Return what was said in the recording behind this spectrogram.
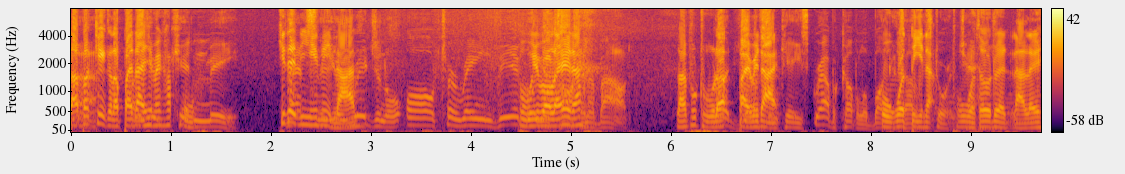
รับประเกตกับเราไปได้ใช่ไหมครับ Are you ปู่ kidding me? คิดได้ดี That's นี่ the หลาน original all-terrain vehicle ปู่จะ you're บอกอะไรให้นะ talking about. ร้านผู้ถูกแล้ว But ไปไม่ just ได้ in case, grab a couple of ปู่ buckets กวน out ตีน of the อะ storage ปู่ขอโทษ hatch. ด้วยหลานเลย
